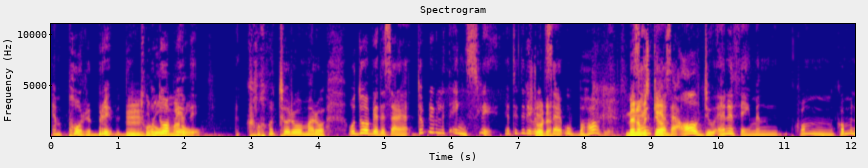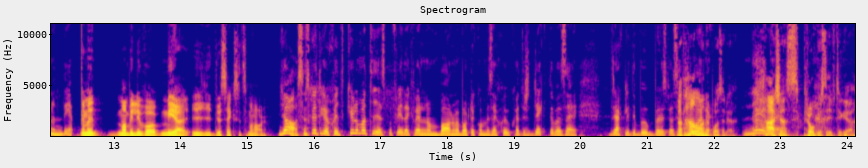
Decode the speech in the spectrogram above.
en porrbrud. Mm. Och då blev Toro det- Toro Marot. Och då blev det så här, då blev jag lite ängslig. Jag tyckte det Förstår var lite det. så här obehagligt. Men om Sen vi kan ska- jag säga, I'll do anything, men kom, kom med det. Ja, men man vill ju vara med i det sexet som man har. Ja, sen skulle jag tycka det var skitkul om Mattias på fredagskvällen om barnen var borta kom med sjuksköterskedräkt och bara så här, drack lite bubbel och Att han hade på sig det. Nej, det här men- känns progressivt tycker jag.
